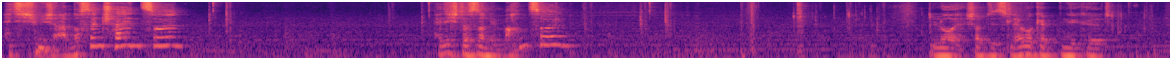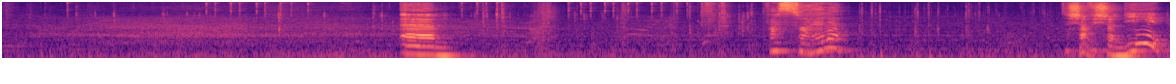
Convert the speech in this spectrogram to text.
Hätte ich mich anders entscheiden sollen? Hätte ich das noch nicht machen sollen? Lol, ich habe dieses Labor Captain gekillt. Ähm. Was zur Hölle? Das schaffe ich schon nie.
